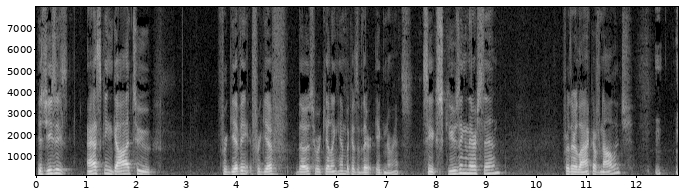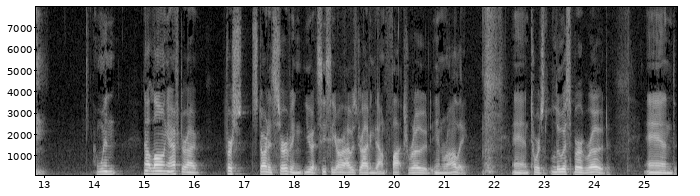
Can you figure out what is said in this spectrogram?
Is Jesus asking God to forgiving, forgive those who are killing him because of their ignorance? Is he excusing their sin for their lack of knowledge? when, not long after I first started serving you at CCR, I was driving down Fox Road in Raleigh and towards Louisburg Road. And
